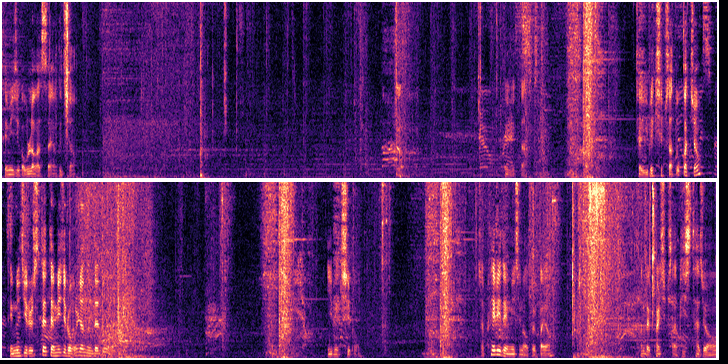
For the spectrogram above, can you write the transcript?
데미지가 올라갔어요. 그쵸? 여기 있다. 자, 214 똑같죠? 데미지를 스탯 데미지를 올렸는데도 215. 자, 페리 데미지는 어떨까요? 384 비슷하죠.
